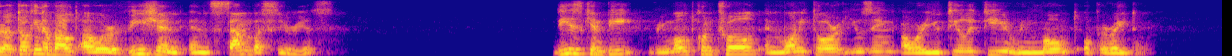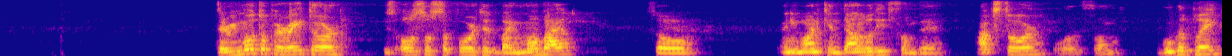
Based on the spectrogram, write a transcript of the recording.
We are talking about our Vision and Samba series, these can be remote controlled and monitored using our utility remote operator. The remote operator is also supported by mobile, so anyone can download it from the App Store or from Google Play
